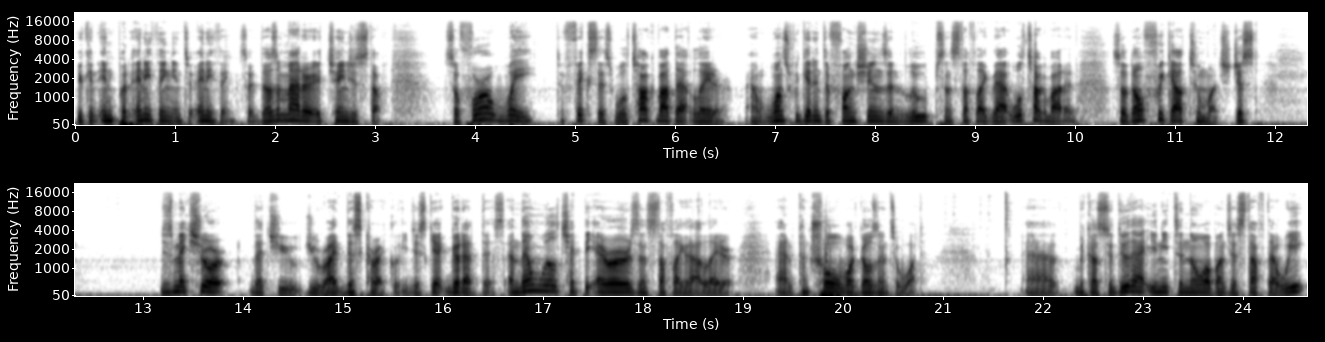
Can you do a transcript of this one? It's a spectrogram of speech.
you can input anything into anything. So it doesn't matter, it changes stuff. So for a way to fix this, we'll talk about that later. And once we get into functions and loops and stuff like that, we'll talk about it. So don't freak out too much. Just just make sure that you you write this correctly. Just get good at this. And then we'll check the errors and stuff like that later and control what goes into what. Uh, because to do that, you need to know a bunch of stuff that we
